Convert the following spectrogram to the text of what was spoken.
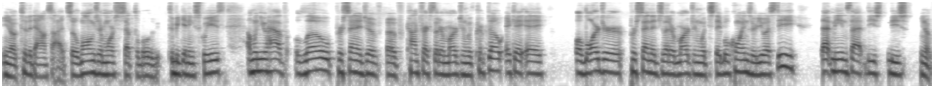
you know to the downside. So longs are more susceptible to be getting squeezed. And when you have low percentage of, of contracts that are margin with crypto aka a larger percentage that are margin with stable coins or usd that means that these these you know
